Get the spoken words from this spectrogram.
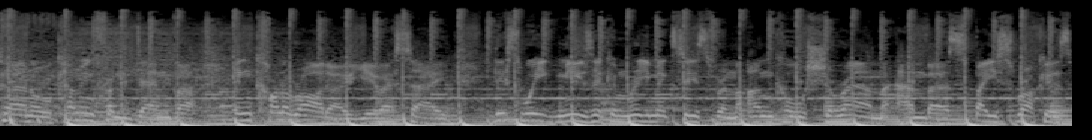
Nocturnal coming from Denver in Colorado, USA. This week, music and remixes from Uncle Sharam, Amber, Space Rockers,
